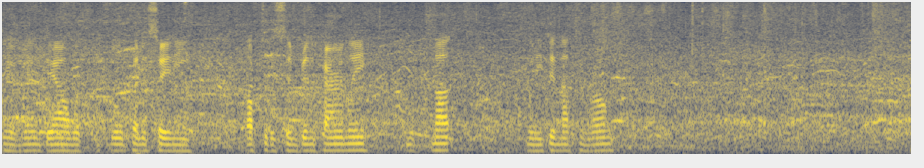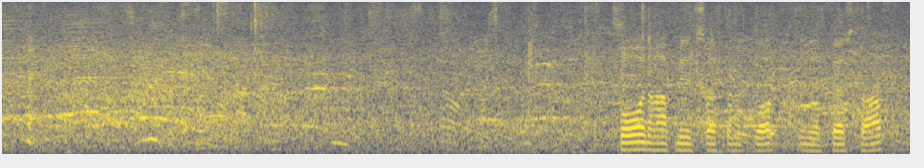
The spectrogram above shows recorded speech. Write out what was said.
Yeah, man down with Will Penisini off to the sin bin apparently. Not when he did nothing wrong. Four and a half minutes left on the clock in the first half.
